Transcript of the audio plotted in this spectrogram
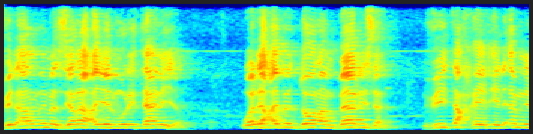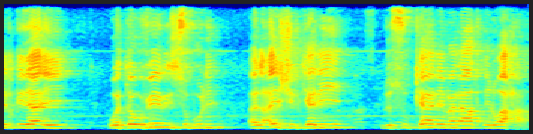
في الأنظمة الزراعية الموريتانية ولعبت دورا بارزا في تحقيق الأمن الغذائي وتوفير سبل العيش الكريم لسكان مناطق الواحات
